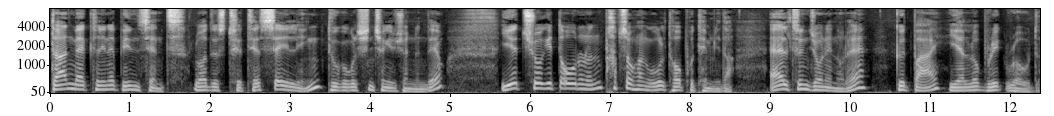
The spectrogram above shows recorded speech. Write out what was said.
돈 맥클린의 Vincent, 로드 스튜어트의 Sailing 두 곡을 신청해 주셨는데요. 옛 추억이 떠오르는 팝송 한 곡을 더 보탭니다. 엘튼 존의 노래 Goodbye Yellow Brick Road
